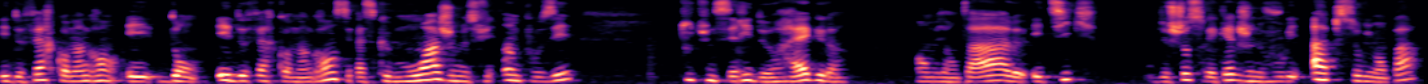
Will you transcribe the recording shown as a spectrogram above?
et de faire comme un grand. Et, de faire comme un grand, c'est parce que moi, je me suis imposé toute une série de règles ambientales, éthiques, de choses sur lesquelles je ne voulais absolument pas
